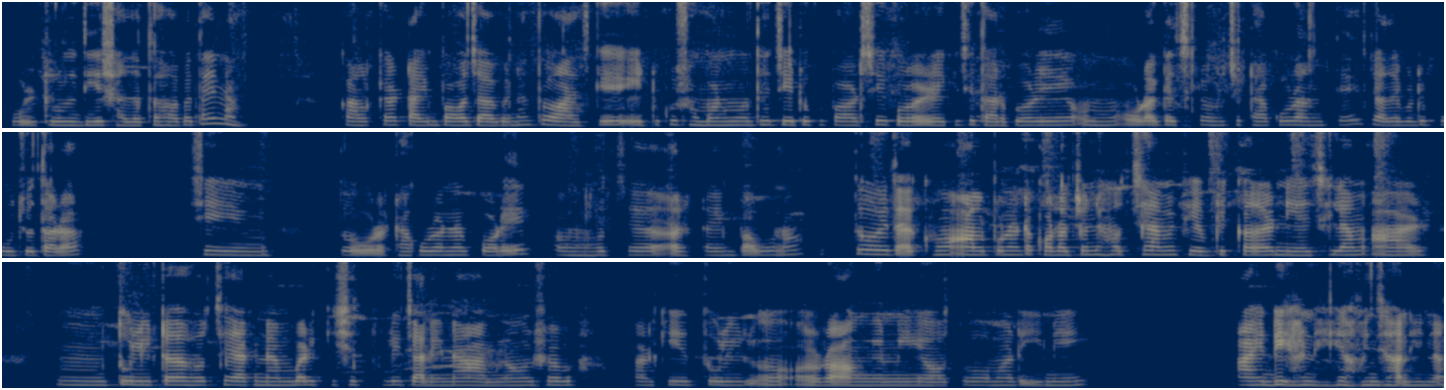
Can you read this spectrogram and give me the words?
ফুল টুল দিয়ে সাজাতে হবে, তাই না? কালকে আর টাইম পাওয়া যাবে না। তো আজকে এটুকু সময়ের মধ্যে যেটুকু পারছি করে রেখেছি। তারপরে ওরা গেছিল হচ্ছে ঠাকুর আনতে, যাদের বাড়ি পুজো তারা। সেই তো ওরা ঠাকুর আনার পরে হচ্ছে আর টাইম পাবো না। তো ওই দেখো, আলপনাটা করার জন্য হচ্ছে আমি ফেব্রিক কালার নিয়েছিলাম আর তুলিটা হচ্ছে এক নাম্বার কিসের তুলি জানি না, আমিও সব আর কি তুলির রঙ নিয়ে অত আমার ই নেই আইডিয়া নেই, আমি জানি না।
